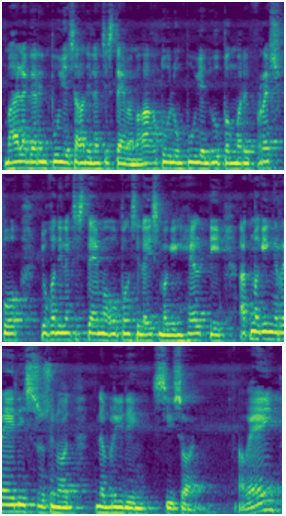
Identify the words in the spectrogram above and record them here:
Mahalaga rin po yan sa kanilang sistema. Makakatulong po yan upang ma-refresh po yung kanilang sistema upang sila is maging healthy at maging ready sa susunod na breeding season. Okay?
